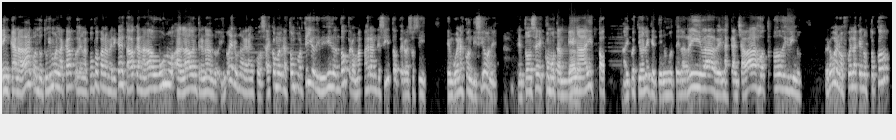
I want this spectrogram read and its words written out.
En Canadá, cuando estuvimos en la, en la Copa Panamericana, estaba Canadá uno al lado entrenando y no era una gran cosa. Es como el Gastón Portillo dividido en dos, pero más grandecito, pero eso sí, en buenas condiciones. Entonces, como también hay hay cuestiones que tienen un hotel arriba, ven las canchas abajo, todo divino. Pero bueno, fue la que nos tocó.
